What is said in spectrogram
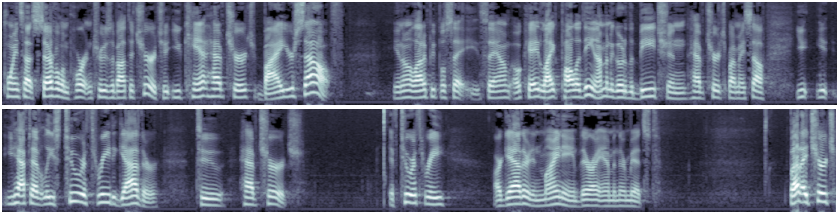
points out several important truths about the church. You can't have church by yourself. You know, a lot of people say, say um, okay, like Paula Deen, I'm going to go to the beach and have church by myself. You, you, you have to have at least two or three together to have church. If two or three are gathered in my name, there I am in their midst. But a church,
